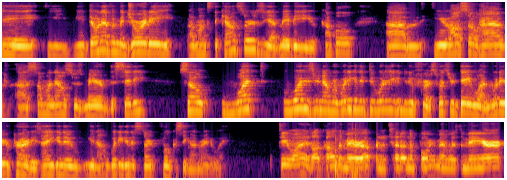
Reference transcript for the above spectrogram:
a you, you, don't have a majority amongst the councilors. You have maybe a couple. Um, you also have uh, someone else who's mayor of the city. So what what is your number? What are you going to do? What are you going to do first? What's your day one? What are your priorities? How are you going to you know what are you going to start focusing on right away? Day one is I'll call the mayor up and set an appointment with the mayor,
